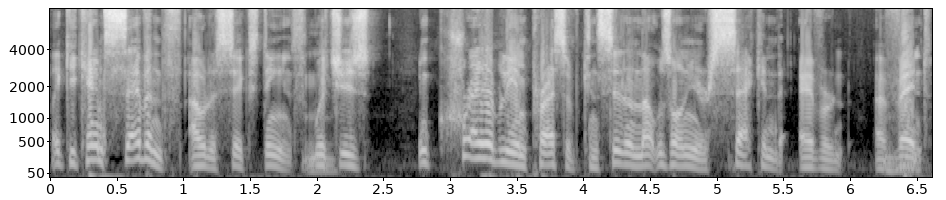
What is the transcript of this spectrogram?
like you came seventh out of sixteenth, mm. which is incredibly impressive considering that was only your second ever event.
